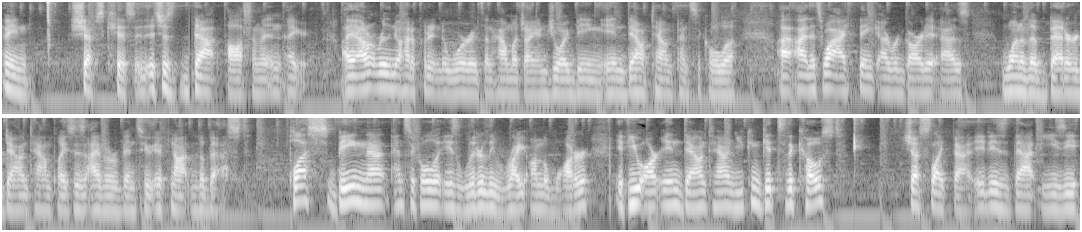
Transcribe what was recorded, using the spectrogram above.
I mean, chef's kiss. It, it's just that awesome. And I, I, I, don't really know how to put it into words on how much I enjoy being in downtown Pensacola. I, I, that's why I think I regard it as one of the better downtown places I've ever been to, if not the best. Plus, being that Pensacola is literally right on the water, if you are in downtown, you can get to the coast just like that. It is that easy.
